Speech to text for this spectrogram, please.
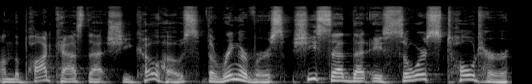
on the podcast that she co-hosts, The Ringerverse, she said that a source told her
